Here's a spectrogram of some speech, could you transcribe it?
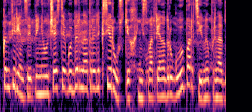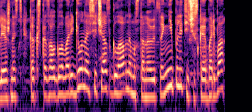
В конференции принял участие губернатор Алексей Русских, несмотря на другую партийную принадлежность. Как сказал глава региона, сейчас главным становится не политическая борьба,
